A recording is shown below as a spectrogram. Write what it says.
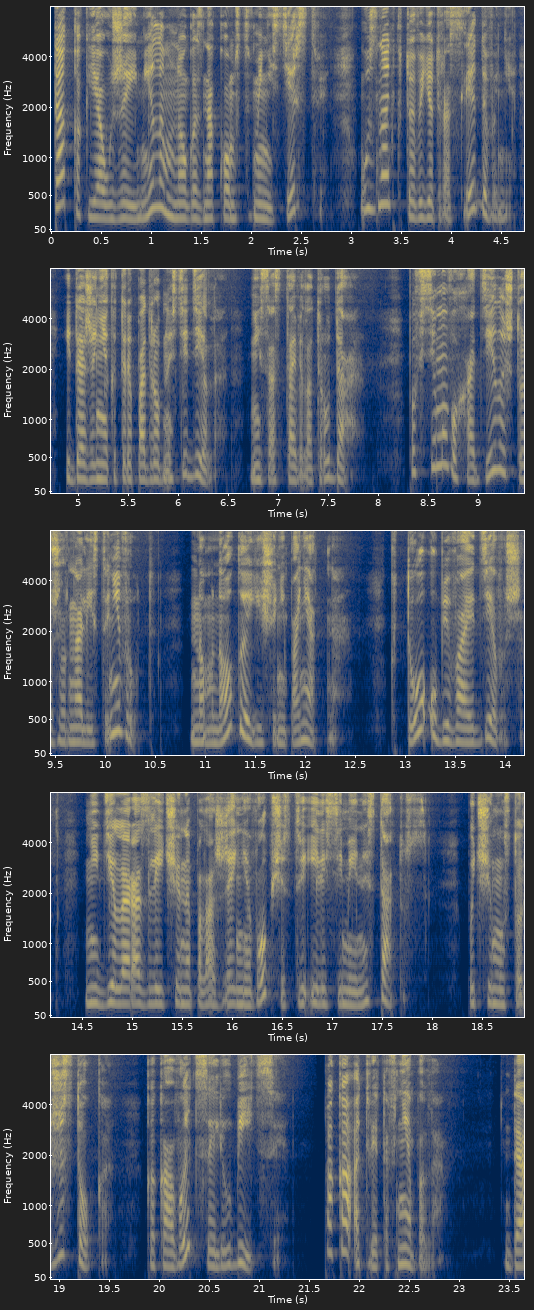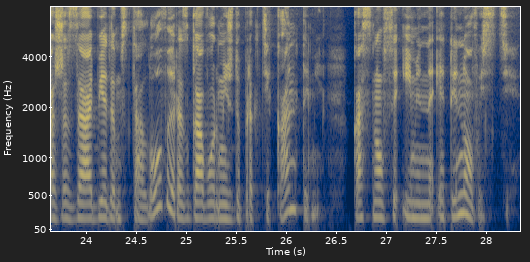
Так как я уже имела много знакомств в министерстве, узнать, кто ведет расследование и даже некоторые подробности дела, не составило труда. По всему выходило, что журналисты не врут, но многое еще непонятно. Кто убивает девушек, не делая различия на положение в обществе или семейный статус? Почему столь жестоко? Каковы цели убийцы? Пока ответов не было. Даже за обедом в столовой разговор между практикантами коснулся именно этой новости.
